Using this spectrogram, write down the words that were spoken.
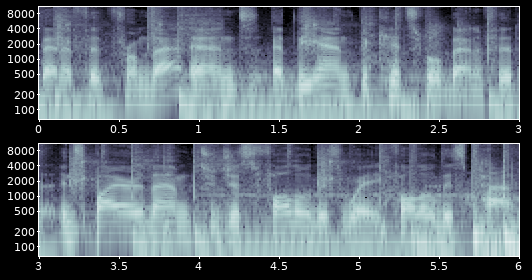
benefit from that and at the end the kids will benefit. Inspire them to just follow this way, follow this path.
